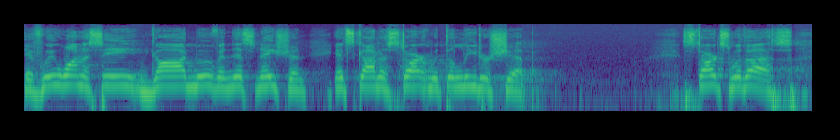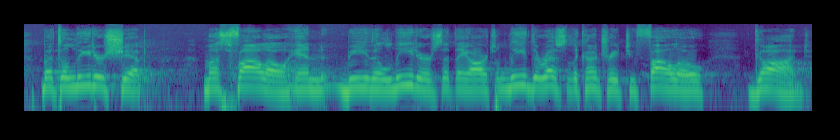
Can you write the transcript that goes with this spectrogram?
if we want to see God move in this nation, it's got to start with the leadership. It starts with us, but the leadership must follow and be the leaders that they are to lead the rest of the country to follow God.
